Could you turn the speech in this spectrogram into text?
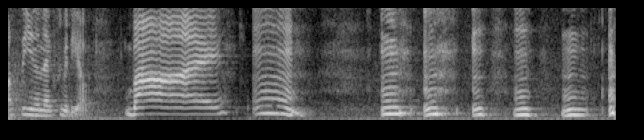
I'll see you in the next video. Bye. Mm. Mm, mm, mm.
